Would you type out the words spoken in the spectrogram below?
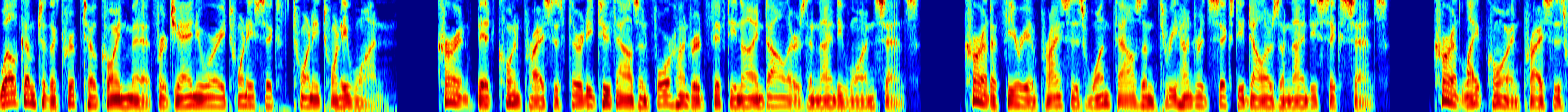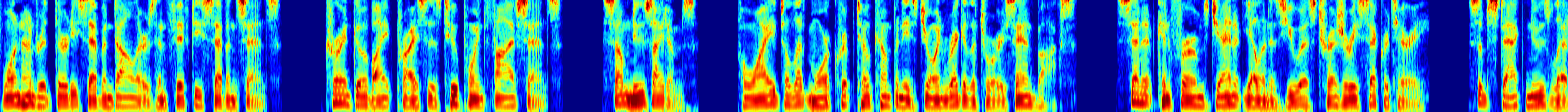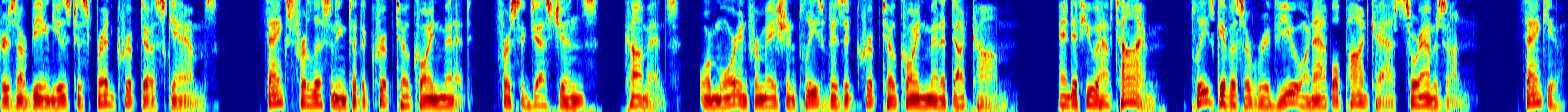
Welcome to the Crypto Coin Minute for January 26, 2021. Current Bitcoin price is $32,459.91. Current Ethereum price is $1,360.96. Current Litecoin price is $137.57. Current GoByte price is 2.5 cents. Some news items. Hawaii to let more crypto companies join regulatory sandbox. Senate confirms Janet Yellen as U.S. Treasury Secretary. Substack newsletters are being used to spread crypto scams. Thanks for listening to the Crypto Coin Minute. For suggestions, comments, or more information please visit CryptoCoinMinute.com. And if you have time, please give us a review on Apple Podcasts or Amazon. Thank you.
